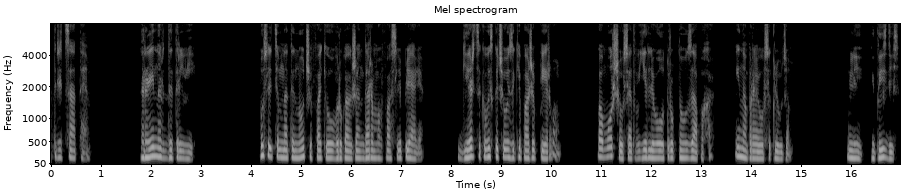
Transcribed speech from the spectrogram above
30. Рейнер де Треви. После темноты ночи факелы в руках жандармов ослепляли. Герцог выскочил из экипажа первым. Поморщился от въедливого трупного запаха и направился к людям. «Ли, и ты здесь?»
